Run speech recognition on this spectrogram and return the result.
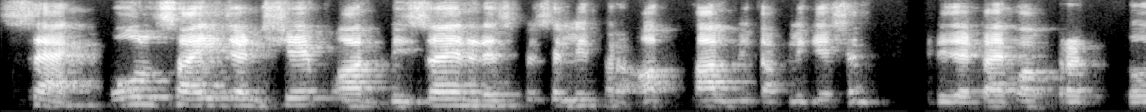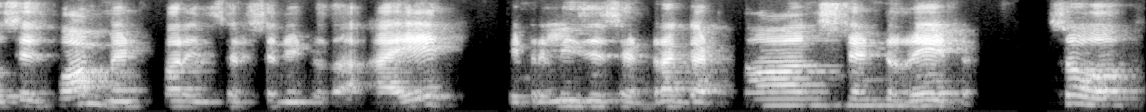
sac. All size and shape are designed especially for ophthalmic application. It is a type of drug dosage form meant for insertion into the eye. It releases a drug at constant rate. So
